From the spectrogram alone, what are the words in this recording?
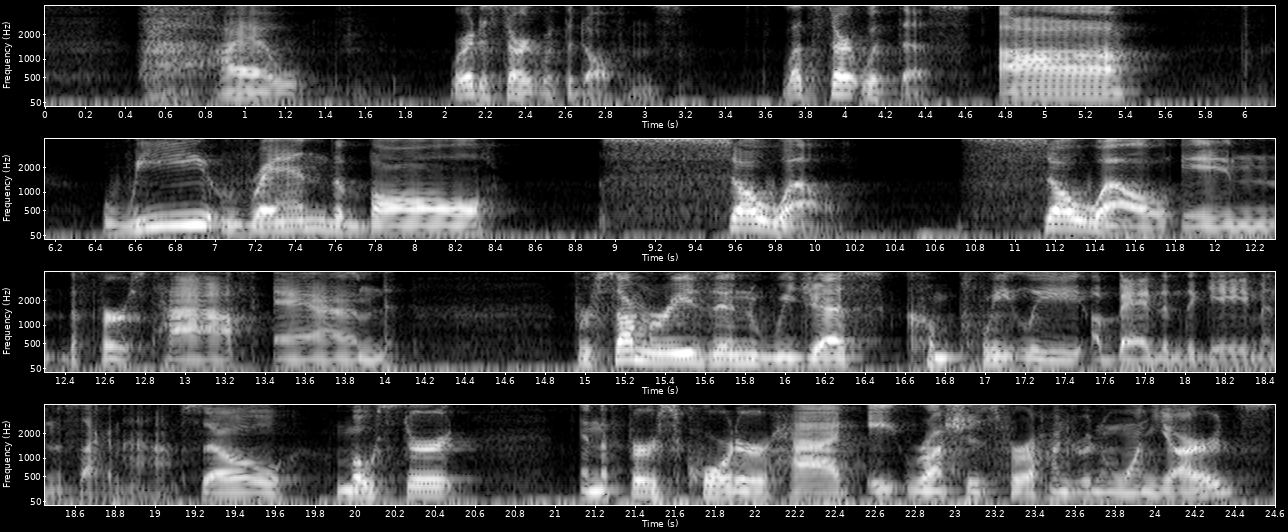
I where to start with the Dolphins? Let's start with this. Uh we ran the ball so well, so well in the first half, and for some reason we just completely abandoned the game in the second half. So Mostert in the first quarter had eight rushes for 101 yards.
